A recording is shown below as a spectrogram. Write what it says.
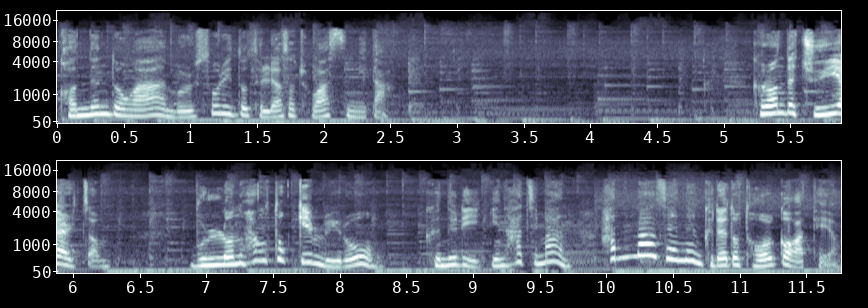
걷는 동안 물소리도 들려서 좋았습니다. 그런데 주의할 점. 물론 황토길 위로 그늘이 있긴 하지만 한낮에는 그래도 더울 것 같아요.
